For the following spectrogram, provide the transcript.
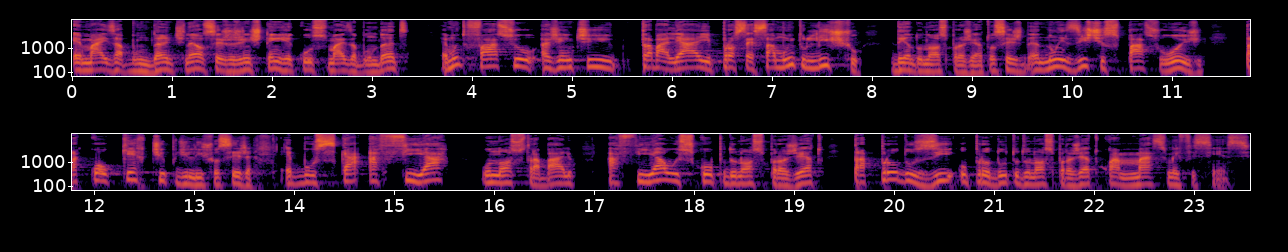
é mais abundante, né? ou seja, a gente tem recursos mais abundantes, é muito fácil a gente trabalhar e processar muito lixo dentro do nosso projeto. Ou seja, não existe espaço hoje para qualquer tipo de lixo. Ou seja, é buscar afiar o nosso trabalho, afiar o escopo do nosso projeto para produzir o produto do nosso projeto com a máxima eficiência.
